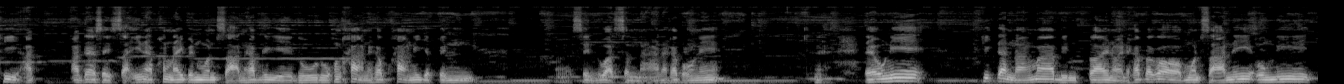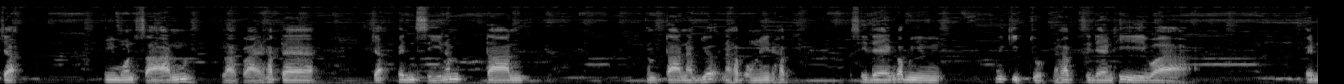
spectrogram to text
ที่อัดอัดได้ใสๆนะครับข้างในเป็นมวลสารนะครับที่ดูดูข้างๆนะครับ ข้างนี้จะเป็นเส้นวาสนานะครับองนี้ แต่องนี้พลิกด้านหลังมาบินปลายหน่อยนะครับ แล้วก็มวลสารนี้องค์นี้จะมีมวลสารหลากหลายนะครับ แต่จะเป็นสีน้ำตาลน้ำตาลนับเยอะนะครับ องค์นี้นะครับ สีแดงก็มี ไม่กี่จุดนะครับ สีแดงที่ว่าเป็น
